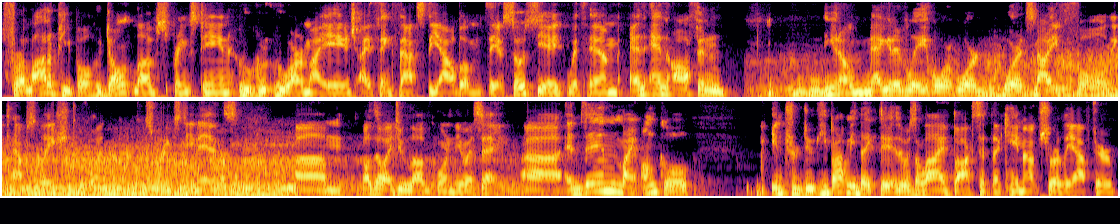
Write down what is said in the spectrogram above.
For a lot of people who don't love Springsteen, who who are my age, I think that's the album they associate with him, and and often, you know, negatively, or or or it's not a full encapsulation of what Springsteen is. Um, although I do love Born in the USA, uh, and then my uncle introduced. He bought me like the, there was a live box set that came out shortly after,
